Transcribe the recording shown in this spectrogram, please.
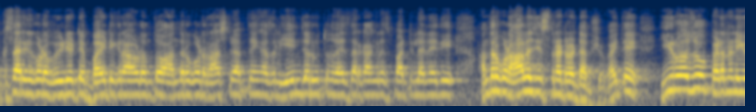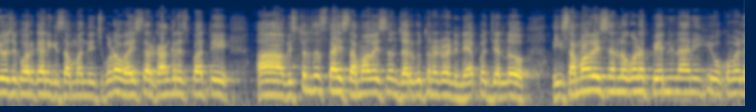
ఒకసారిగా కూడా వీడియో టేప్ బయటికి రావడంతో అందరూ కూడా రాష్ట్ర అసలు ఏం జరుగుతుంది వైఎస్ఆర్ కాంగ్రెస్ పార్టీలు అనేది అందరూ కూడా ఆలోచిస్తున్నటువంటి అంశం అయితే ఈరోజు పెడన నియోజకవర్గానికి సంబంధించి కూడా వైఎస్ఆర్ కాంగ్రెస్ పార్టీ విస్తృత స్థాయి సమావేశం జరుగుతున్నటువంటి నేపథ్యంలో ఈ సమావేశంలో కూడా పేర్ని నానికి ఒకవేళ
